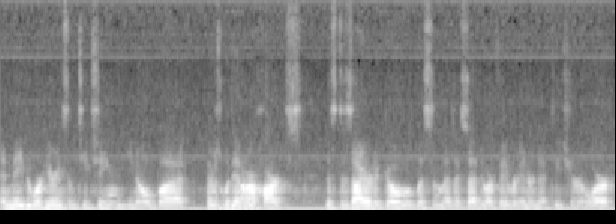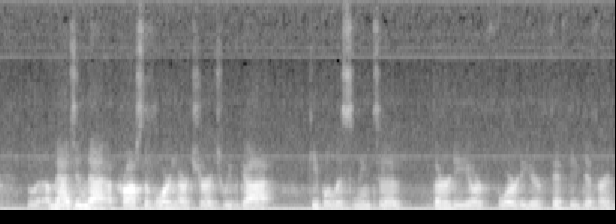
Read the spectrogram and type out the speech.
and maybe we're hearing some teaching, you know, but there's within our hearts this desire to go listen, as I said, to our favorite internet teacher. Or imagine that across the board in our church, we've got people listening to 30 or 40 or 50 different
